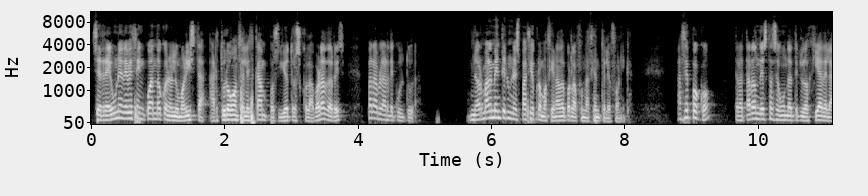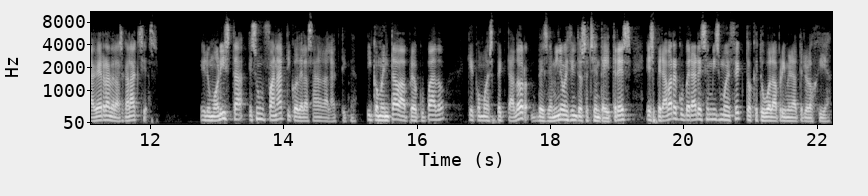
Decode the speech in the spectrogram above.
se reúne de vez en cuando con el humorista Arturo González Campos y otros colaboradores para hablar de cultura, normalmente en un espacio promocionado por la Fundación Telefónica. Hace poco trataron de esta segunda trilogía de la Guerra de las Galaxias. El humorista es un fanático de la saga galáctica y comentaba preocupado que como espectador desde 1983 esperaba recuperar ese mismo efecto que tuvo la primera trilogía.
